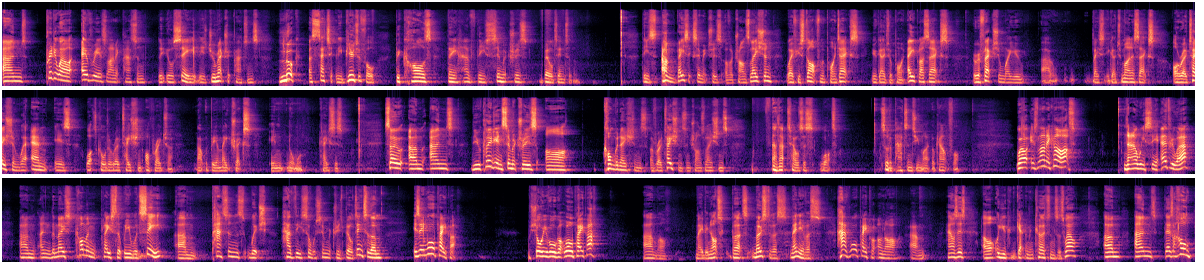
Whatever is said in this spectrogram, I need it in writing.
And pretty well every Islamic pattern that you'll see, these geometric patterns, look aesthetically beautiful because they have these symmetries built into them. These um, basic symmetries of a translation, where if you start from a point x, you go to a point a plus x, a reflection where you uh, basically go to minus x, or rotation where m is what's called a rotation operator. That would be a matrix in normal cases. So, um, and the Euclidean symmetries are combinations of rotations and translations, and that tells us what sort of patterns you might look out for. Well, Islamic art, now we see it everywhere, um, and the most common place that we would see um, patterns which have these sort of symmetries built into them is in wallpaper. I'm sure you've all got wallpaper. Um, well, maybe not, but most of us, many of us, have wallpaper on our um, houses, or, you can get them in curtains as well. Um, and there's a whole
